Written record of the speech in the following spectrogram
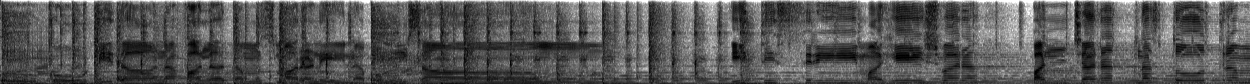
गोकोटिदानफलदं स्मरणेन पुंसाम् इति श्रीमहेश्वर पञ्चरत्नस्तोत्रम्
